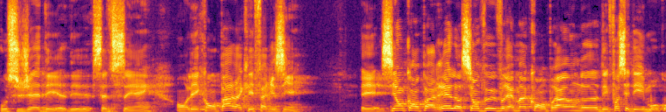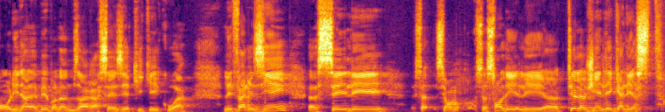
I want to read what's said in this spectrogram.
au sujet des, des Sadducéens, on les compare avec les pharisiens. Et si on comparait, là, si on veut vraiment comprendre, des fois c'est des mots qu'on lit dans la Bible, on a une misère à saisir qui qui est quoi. Les pharisiens, euh, c'est les, ce sont les, les théologiens légalistes.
